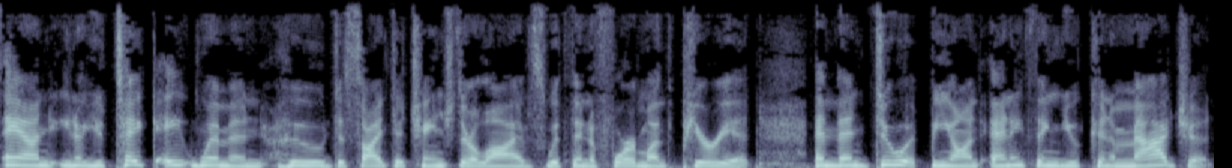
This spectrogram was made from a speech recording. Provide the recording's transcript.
And, you know, you take eight women who decide to change their lives within a four month period and then do it beyond anything you can imagine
